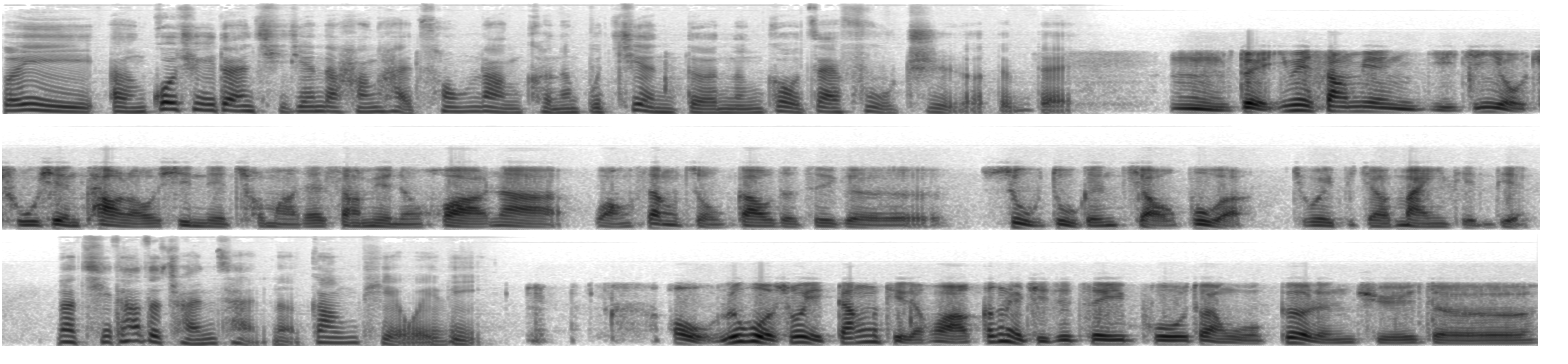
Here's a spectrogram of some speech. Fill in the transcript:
所以，嗯，过去一段期间的航海冲浪，可能不见得能够再复制了，对不对？嗯，对，因为上面已经有出现套牢性的筹码在上面的话，那往上走高的这个速度跟脚步啊，就会比较慢一点点。那其他的船产呢？钢铁为例。哦，如果说以钢铁的话，钢铁其实这一波段，我个人觉得。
